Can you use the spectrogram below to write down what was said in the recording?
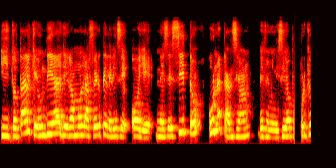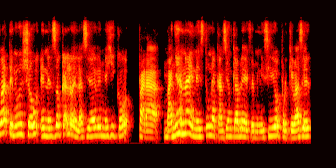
Y total, que un día llega Mon Laferte y le dice, oye, necesito una canción de feminicidio porque voy a tener un show en el Zócalo de la Ciudad de México para mañana y necesito una canción que hable de feminicidio porque va a ser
